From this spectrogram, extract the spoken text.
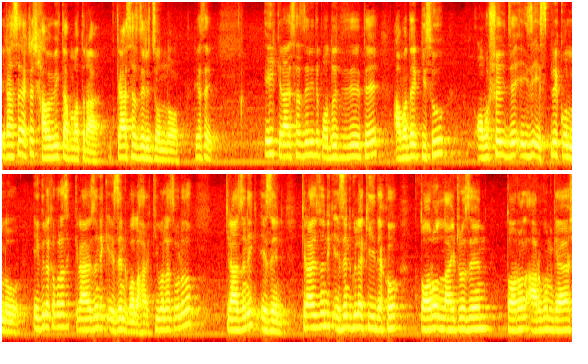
এটা হচ্ছে একটা স্বাভাবিক তাপমাত্রা ক্রায় সার্জারির জন্য, ঠিক আছে? এই ক্রায় সার্জারিতে পদ্ধতিতে আমাদের কিছু অবশ্যই যে এই যে স্প্রে করল, এগুলোকে বলা হচ্ছে ক্রায়োজেনিক এজেন্ট বলা হয়। কি বলা হচ্ছে বলো তো ক্রায়োজেনিক এজেন্ট ক্রায়োজেনিক এজেন্টগুলো কি দেখো? তরল নাইট্রোজেন তরল আর্গন গ্যাস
